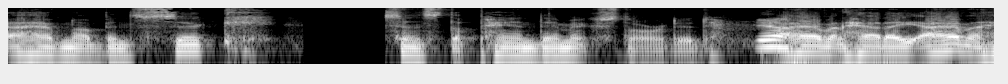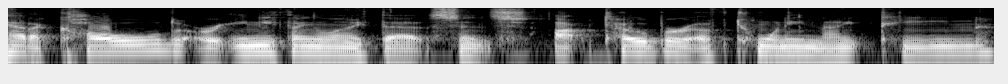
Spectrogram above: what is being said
I have not been sick since the pandemic started. Yeah. I haven't had a I haven't had a cold or anything like that since October of 2019,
